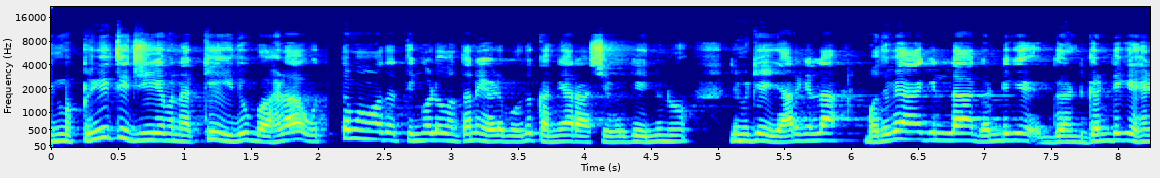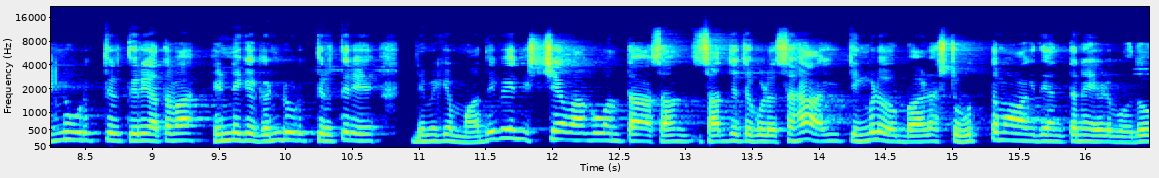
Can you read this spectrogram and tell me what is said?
ನಿಮ್ಮ ಪ್ರೀತಿ ಜೀವನಕ್ಕೆ ಇದು ಬಹಳ ಉತ್ತಮವಾದ ತಿಂಗಳು ಅಂತಲೇ ಹೇಳ್ಬೋದು ಕನ್ಯಾ ರಾಶಿಯವರಿಗೆ ಇನ್ನೂ ನಿಮಗೆ ಯಾರಿಗೆಲ್ಲ ಮದುವೆ ಆಗಿಲ್ಲ, ಗಂಡಿಗೆ ಗಂಡ್, ಗಂಡಿಗೆ ಹೆಣ್ಣು ಹುಡುಕ್ತಿರ್ತೀರಿ ಅಥವಾ ಹೆಣ್ಣಿಗೆ ಗಂಡು ಹುಡುಕ್ತಿರ್ತೀರಿ, ನಿಮಗೆ ಮದುವೆ ನಿಶ್ಚಯವಾಗುವಂಥ ಸಾಧ್ಯತೆಗಳು ಸಹ ಈ ತಿಂಗಳು ಬಹಳಷ್ಟು ಉತ್ತಮವಾಗಿದೆ ಅಂತಲೇ ಹೇಳ್ಬೋದು.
